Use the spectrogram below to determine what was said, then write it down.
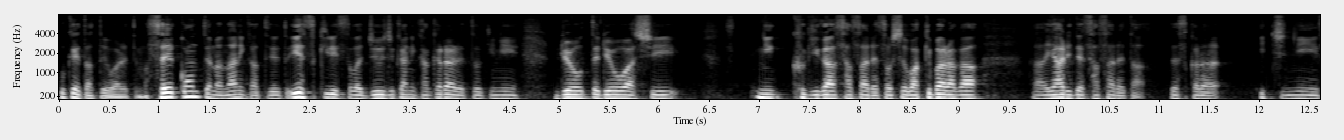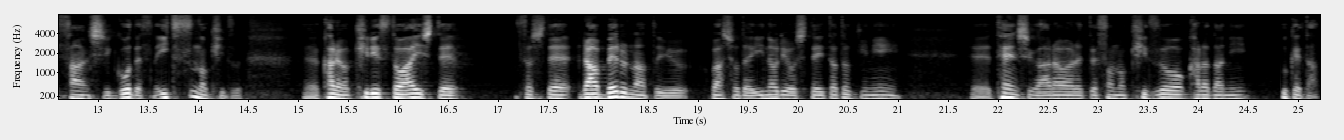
受けたと言われています。成婚というのは何かというとイエス・キリストが十字架にかけられた時に両手両足に釘が刺されそして脇腹が槍で刺された。ですから12345ですね。5つの傷。彼はキリストを愛してそしてラ・ベルナという場所で祈りをしていた時に天使が現れてその傷を体に受けた。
